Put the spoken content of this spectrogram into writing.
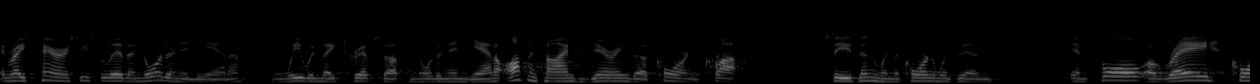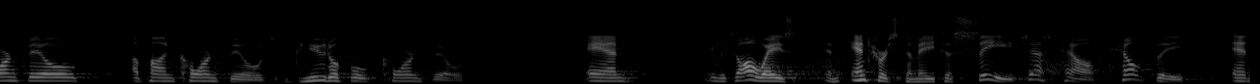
And Ray's parents used to live in northern Indiana, and we would make trips up to northern Indiana, oftentimes during the corn crop season when the corn was in, in full array, cornfields upon cornfields, beautiful cornfields. And it was always an interest to me to see just how healthy and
